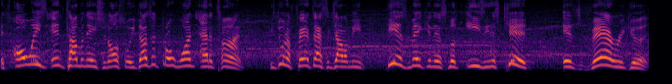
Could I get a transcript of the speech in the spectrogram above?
It's always in combination. Also, he doesn't throw one at a time. He's doing a fantastic job. I mean, he is making this look easy. This kid is very good.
